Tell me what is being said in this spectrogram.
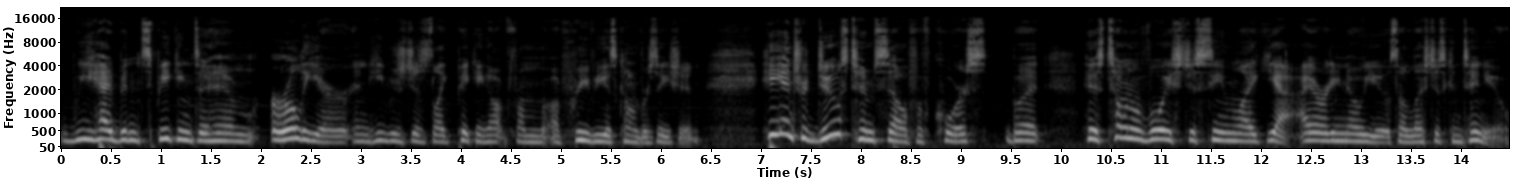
we had been speaking to him earlier and he was just like picking up from a previous conversation. He introduced himself, of course, but his tone of voice just seemed like, yeah, I already know you, so let's just continue.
